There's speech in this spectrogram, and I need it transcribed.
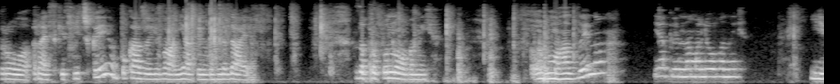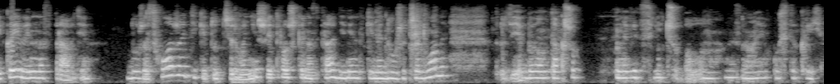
про райські свічки, показую вам, як він виглядає запропонований е, магазином, як він намальований, і який він насправді. Дуже схожий, тільки тут червоніший трошки, насправді він такий не дуже червоний. Друзі, якби вам так, щоб не відсвічувало, ну, не знаю, ось такий.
